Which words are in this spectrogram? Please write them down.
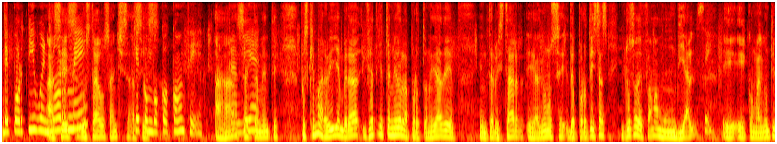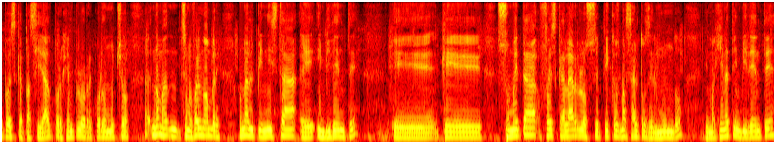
deportivo Mm. Así enorme es, Gustavo Sánchez. así que convocó Confe. Ajá, también. exactamente. Pues qué maravilla, en verdad. Y Fíjate que he tenido la oportunidad de entrevistar eh, algunos eh, deportistas, incluso de fama mundial, Sí. eh, eh, con algún tipo de discapacidad. Por ejemplo, recuerdo mucho, ah, no se me fue el nombre, un alpinista eh, invidente. Eh, que su meta fue escalar los picos más altos del mundo. Imagínate invidente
